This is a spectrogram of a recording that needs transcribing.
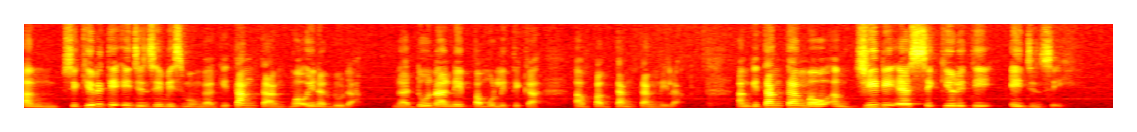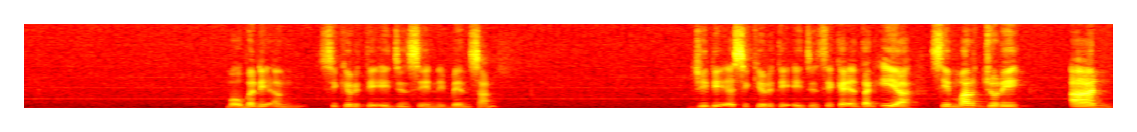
ang security agency mismo nga gitangtang mao'y nagduda nga duna ni pamulitika ang pagtangtang nila. Ang gitangtang mao ang GDS Security Agency. Mao ba ni ang security agency ni Bensan? GDS Security Agency kay antang iya si Marjorie Ann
